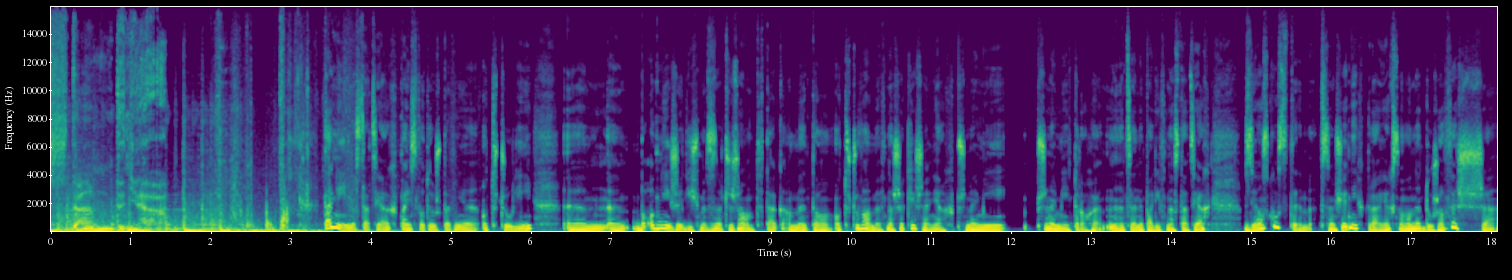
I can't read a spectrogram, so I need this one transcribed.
Stan dnia. Taniej na stacjach, Państwo to już pewnie odczuli, bo obniżyliśmy, to znaczy rząd, tak? A my to odczuwamy w naszych kieszeniach, przynajmniej, przynajmniej trochę, e, ceny paliw na stacjach. W związku z tym w sąsiednich krajach są one dużo wyższe.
